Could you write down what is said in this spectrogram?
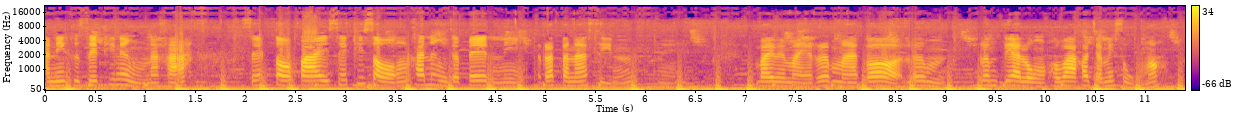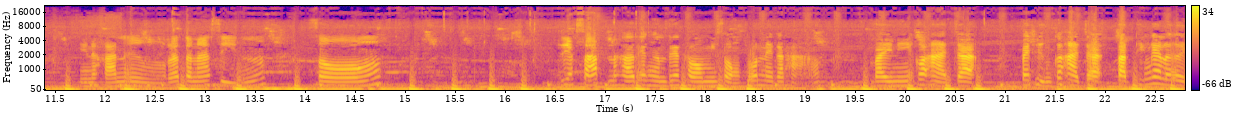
อันนี้คือเซตที่หนึ่งนะคะ เซตต่อไปเซตที่สองนะคะหนึ่งจะเป็นนี่รัตนศิลป์นี่ใบใหม่ๆ เริ่มมาก็เริ่มเริ่มเตี้ยลง เพราะว่าเขาจะไม่สูงเนาะนี่นะคะหนึ่งรัตนศิลป์สองเรียกทรัพย์นะคะ เรียกเงินเรียกทองมีสองต้นในกระถาง ใบนี้ก็อาจจะ ไปถึงก็อาจจะตัดทิ้งได้เลย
